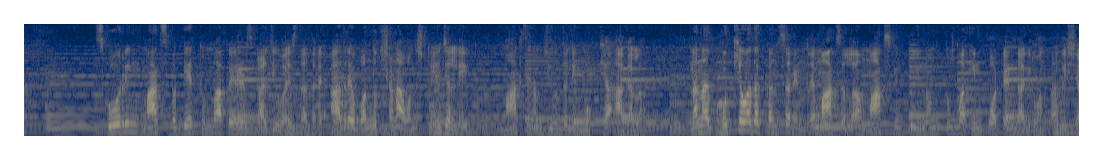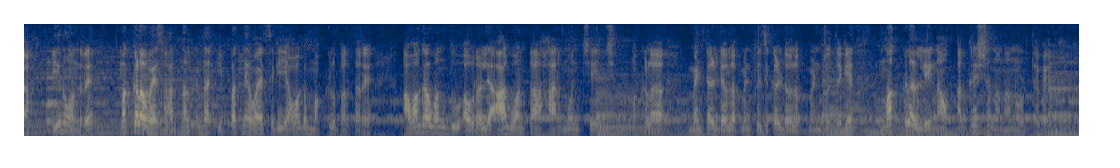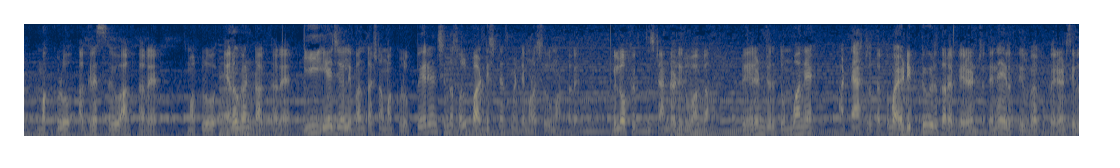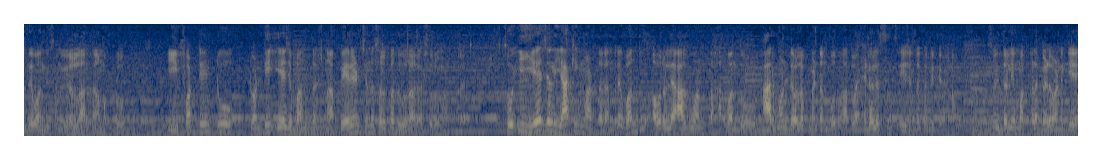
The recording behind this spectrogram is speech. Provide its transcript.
ಸ್ಕೋರಿಂಗ್ ಮಾರ್ಕ್ಸ್ ಬಗ್ಗೆ ತುಂಬ ಪೇರೆಂಟ್ಸ್ ಕಾಳಜಿ ವಹಿಸ್ತಾ ಇದ್ದಾರೆ. ಆದರೆ ಒಂದು ಕ್ಷಣ, ಒಂದು ಸ್ಟೇಜಲ್ಲಿ ಮಾರ್ಕ್ಸೇ ನಮ್ಮ ಜೀವನದಲ್ಲಿ ಮುಖ್ಯ ಆಗಲ್ಲ. ನನ್ನ ಮುಖ್ಯವಾದ ಕನ್ಸರ್ನ್ ಅಂದರೆ ಮಾರ್ಕ್ಸ್ ಅಲ್ಲ ಮಾರ್ಕ್ಸ್ಗಿಂತ ಇನ್ನೊಂದು ತುಂಬ ಇಂಪಾರ್ಟೆಂಟ್ ಆಗಿರುವಂಥ ವಿಷಯ. ಏನು ಅಂದರೆ ಮಕ್ಕಳ ವಯಸ್ಸು ಹದಿನಾಲ್ಕರಿಂದ ಇಪ್ಪತ್ತನೇ ವಯಸ್ಸಿಗೆ ಯಾವಾಗ ಮಕ್ಕಳು ಬರ್ತಾರೆ ಆವಾಗ ಒಂದು ಅವರಲ್ಲಿ ಆಗುವಂಥ ಹಾರ್ಮೋನ್ ಚೇಂಜ್ ಮಕ್ಕಳ ಮೆಂಟಲ್ ಡೆವಲಪ್ಮೆಂಟ್ ಫಿಸಿಕಲ್ ಡೆವಲಪ್ಮೆಂಟ್ ಜೊತೆಗೆ ಮಕ್ಕಳಲ್ಲಿ ನಾವು ಅಗ್ರೆಷನನ್ನು ನೋಡ್ತೇವೆ. ಮಕ್ಕಳು ಅಗ್ರೆಸಿವ್ ಆಗ್ತಾರೆ, ಮಕ್ಕಳು ಎರೋಗಂಟ್ ಆಗ್ತಾರೆ. ಈ ಏಜಲ್ಲಿ ಬಂದ ತಕ್ಷಣ ಮಕ್ಕಳು ಪೇರೆಂಟ್ಸಿಂದ ಸ್ವಲ್ಪ ಡಿಸ್ಟೆನ್ಸ್ ಮೇಂಟೈನ್ ಮಾಡೋಕೆ ಶುರು ಮಾಡ್ತಾರೆ. ಬಿಲೋ ಫಿಫ್ತ್ ಸ್ಟ್ಯಾಂಡರ್ಡ್ ಇರುವಾಗ ಪೇರೆಂಟ್ ಜೊತೆ ತುಂಬಾ ಅಟ್ಯಾಚ್ ಇರ್ತಾರೆ, ತುಂಬ ಅಡಿಕ್ಟಿವ್ ಇರ್ತಾರೆ. ಪೇರೆಂಟ್ಸ್ ಜೊತೆನೇ ಇರ್ತಿರ್ಬೇಕು ಪೇರೆಂಟ್ಸ್ ಇಲ್ಲದೆ ಒಂದು ದಿವಸ ಇರಲ್ಲ ಅಂತ ಮಕ್ಕಳು. ಈ ಫೋರ್ಟೀನ್ ಟು ಟ್ವೆಂಟಿ ಏಜ್ ಬಂದ ತಕ್ಷಣ ಪೇರೆಂಟ್ಸಿಂದ ಸ್ವಲ್ಪ ದೂರ ಆಗ ಶುರು ಮಾಡ್ತಾರೆ. ಸೊ ಈ ಏಜಲ್ಲಿ ಯಾಕೆ ಹಿಂಗೆ ಮಾಡ್ತಾರೆ ಅಂದರೆ ಒಂದು, ಅವರಲ್ಲಿ ಆಗುವಂತಹ ಒಂದು ಹಾರ್ಮೋನ್ ಡೆವಲಪ್ಮೆಂಟ್ ಅನ್ಬೋದು ಅಥವಾ ಅಡೋಲೆಸೆನ್ಸ್ ಏಜ್ ಅಂತ ಕರಿತೇವೆ ನಾವು. ಸೊ ಇದರಲ್ಲಿ ಮಕ್ಕಳ ಬೆಳವಣಿಗೆ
